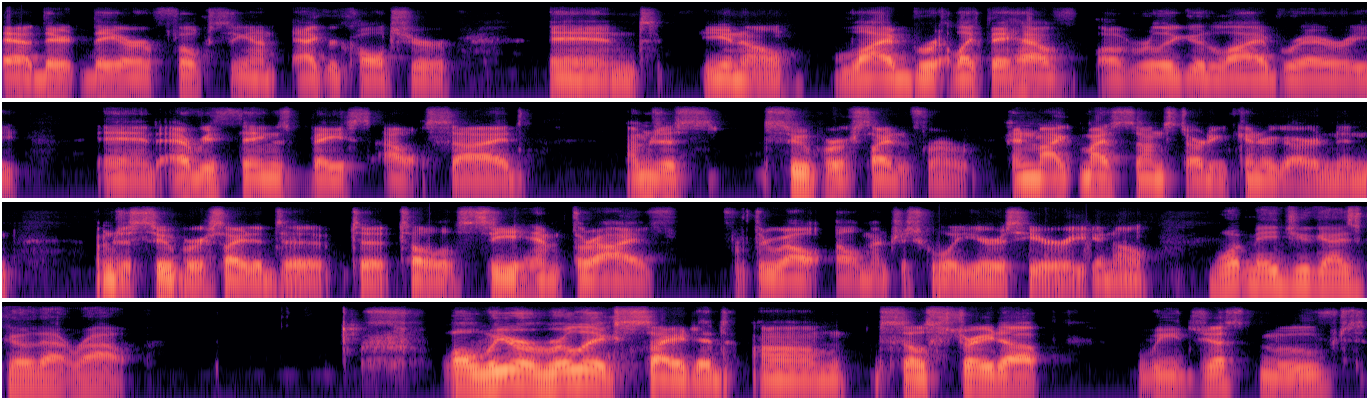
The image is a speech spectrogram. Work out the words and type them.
uh, they they are focusing on agriculture and you know library like they have a really good library and everything's based outside i'm just super excited for and my my son's starting kindergarten and I'm just super excited to to to see him thrive throughout elementary school years here, you know. What made you guys go that route? Well, we were really excited. Um, so straight up, we just moved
